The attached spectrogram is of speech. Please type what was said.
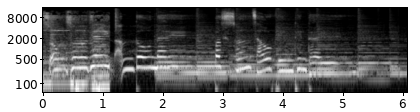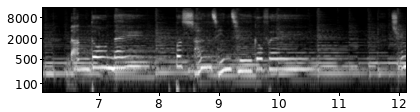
从此天。难道你不想走遍天地？难道你不想展翅高飛？全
